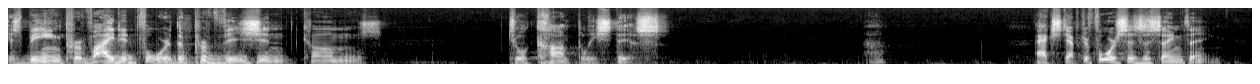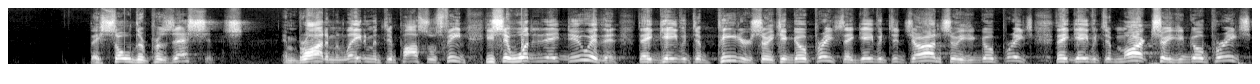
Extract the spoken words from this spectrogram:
is being provided for. The provision comes to accomplish this. Huh? Acts chapter 4 says the same thing. They sold their possessions and brought him and laid him at the apostles' feet. You said, what did they do with it? They gave it to Peter so he could go preach. They gave it to John so he could go preach. They gave it to Mark so he could go preach.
